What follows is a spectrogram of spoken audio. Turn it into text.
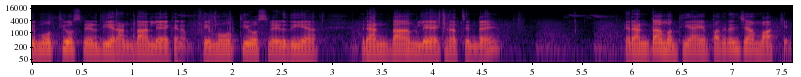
തിമോത്തിയോസിന് എഴുതിയ രണ്ടാം ലേഖനം തിമോത്തിയോസിന് എഴുതിയ രണ്ടാം ലേഖനത്തിന്റെ രണ്ടാം അധ്യായം പതിനഞ്ചാം വാക്യം.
